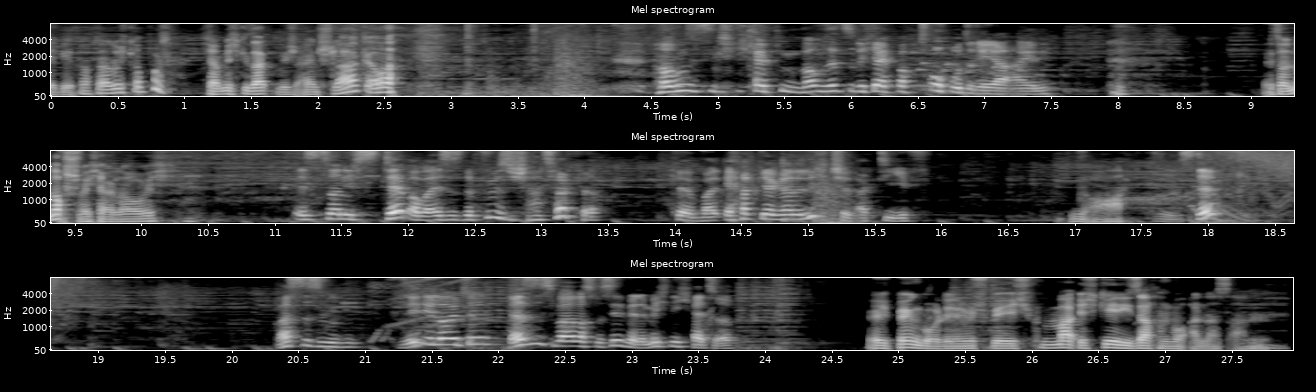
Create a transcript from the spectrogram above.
Der geht noch dadurch kaputt. Ich habe nicht gesagt durch einen Schlag, aber Warum setzt du dich, einfach- warum setzt du dich einfach Turbodreher ein? Ist noch schwächer, glaube ich. ist zwar nicht Step, aber es ist eine physische Attacke. Okay, weil er hat ja gerade Lichtschild aktiv. Ja, Step? Was ist. Seht ihr Leute? Das ist mal was passiert, wenn er mich nicht hätte. ich bin gut in dem Spiel. Ich, ma- ich gehe die Sachen nur anders an.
